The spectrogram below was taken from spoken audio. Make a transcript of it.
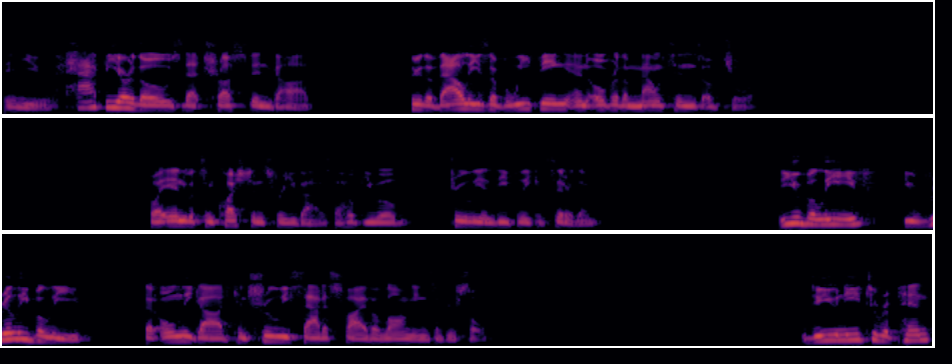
in you. Happy are those that trust in God through the valleys of weeping and over the mountains of joy. So I end with some questions for you guys. I hope you will truly and deeply consider them. Do you believe, do you really believe, that only God can truly satisfy the longings of your soul? Do you need to repent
